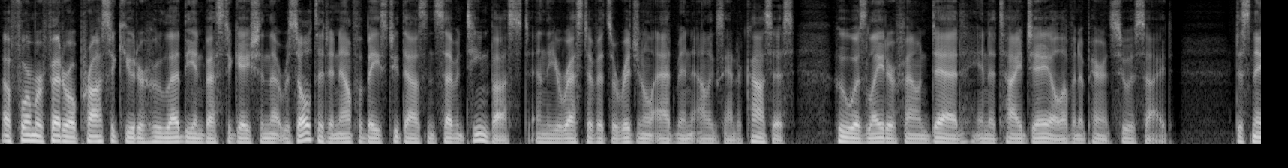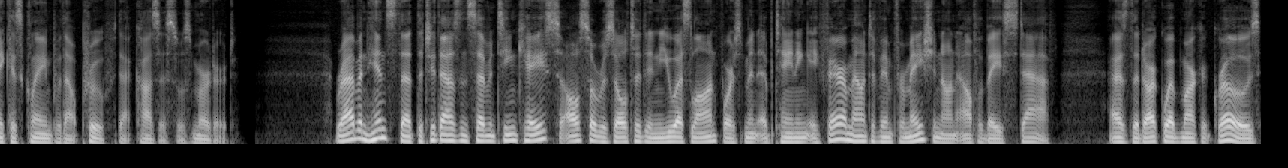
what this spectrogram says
a former federal prosecutor who led the investigation that resulted in Alphabay's 2017 bust and the arrest of its original admin, Alexander Cazes, who was later found dead in a Thai jail of an apparent suicide. DeSnake has claimed without proof that Cazes was murdered. Rabenn hints that the 2017 case also resulted in U.S. law enforcement obtaining a fair amount of information on Alphabay's staff. As the dark web market grows,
